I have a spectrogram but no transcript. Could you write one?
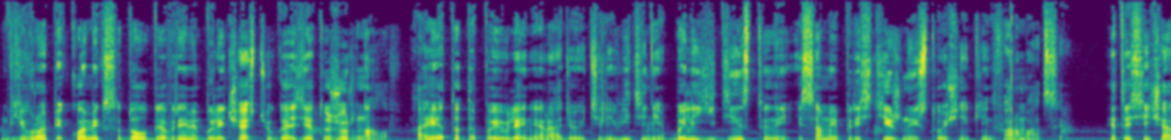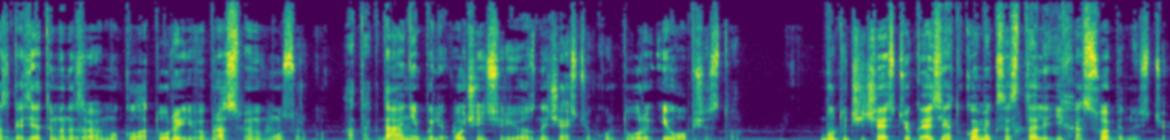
В Европе комиксы долгое время были частью газет и журналов, а это до появления радио и телевидения были единственные и самые престижные источники информации. Это сейчас газеты мы называем макулатурой и выбрасываем в мусорку, а тогда они были очень серьезной частью культуры и общества. Будучи частью газет, комиксы стали их особенностью.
